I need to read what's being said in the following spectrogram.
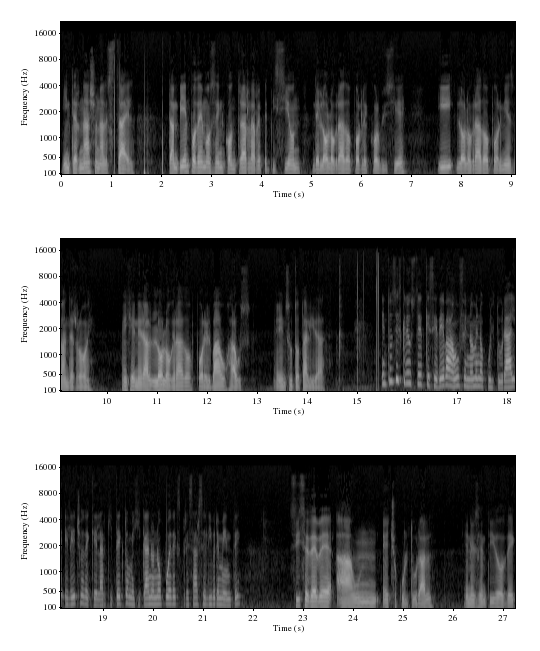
International Style. También podemos encontrar la repetición de lo logrado por Le Corbusier y lo logrado por Mies van der Rohe, en general lo logrado por el Bauhaus en su totalidad. Entonces, ¿cree usted que se deba a un fenómeno cultural el hecho de que el arquitecto mexicano no puede expresarse libremente? Sí se debe a un hecho cultural en el sentido de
